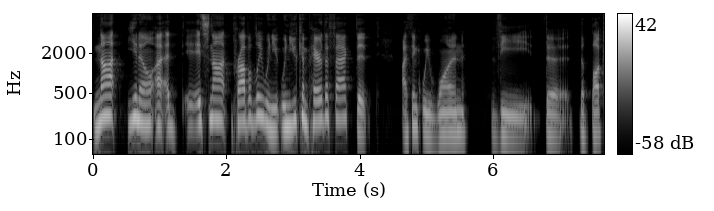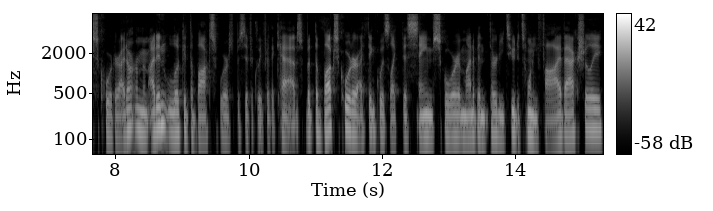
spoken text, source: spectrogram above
not you know I, it's not probably when you when you compare the fact that i think we won the the the bucks quarter i don't remember i didn't look at the box score specifically for the Cavs, but the bucks quarter i think was like the same score it might have been 32 to 25 actually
